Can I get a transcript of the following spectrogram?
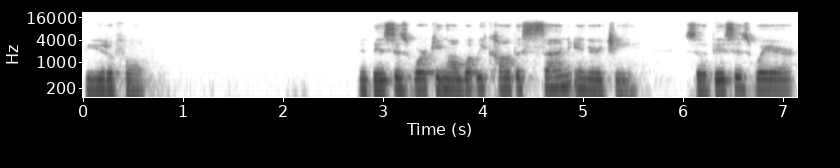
Beautiful. And this is working on what we call the sun energy. So, this is where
